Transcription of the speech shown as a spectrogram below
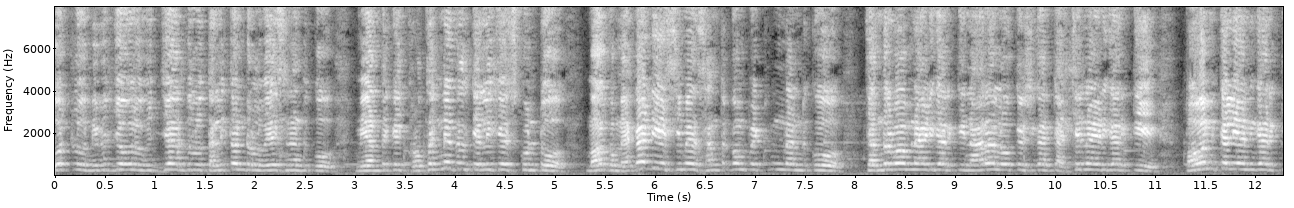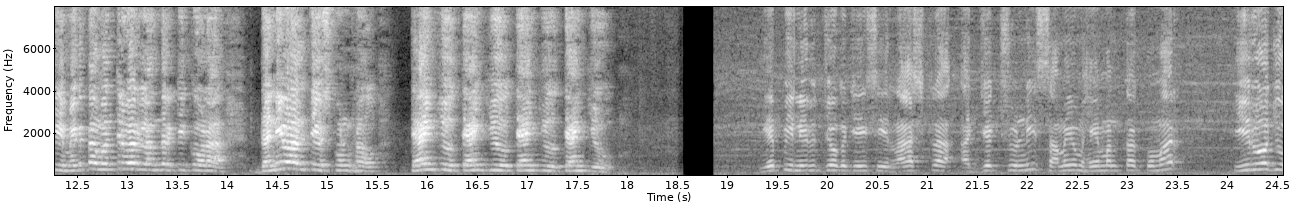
ఓట్లు నిరుద్యోగులు విద్యార్థులు తల్లిదండ్రులు వేసినందుకు మీ అందరికీ కృతజ్ఞతలు తెలియజేసుకుంటూ మాకు మెగా డిఎస్సీ మీద సంతకం పెట్టుకున్నందుకు చంద్రబాబు నాయుడు గారికి నారా లోకేష్ గారికి అచ్చెన్నాయుడు గారికి పవన్ కళ్యాణ్ గారికి మిగతా మంత్రివర్యులందరికీ కూడా ధన్యవాదాలు తీసుకుంటున్నాం. Thank you thank you thank you thank you AP నిరుద్యోగ చేసి రాష్ట్ర అధ్యక్షుడిని సమయం హేమంత కుమార్. ఈరోజు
